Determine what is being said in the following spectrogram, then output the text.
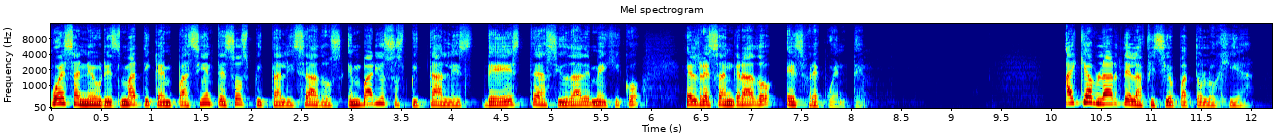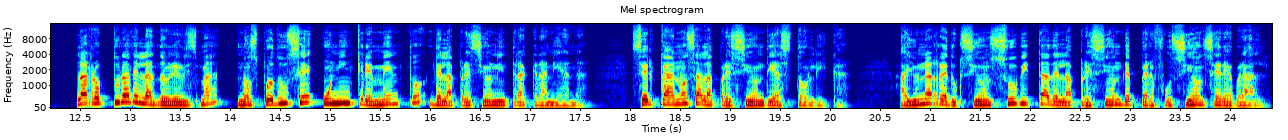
pues aneurismática en pacientes hospitalizados en varios hospitales de esta Ciudad de México, el resangrado es frecuente. Hay que hablar de la fisiopatología. La ruptura del aneurisma nos produce un incremento de la presión intracraniana, cercanos a la presión diastólica. Hay una reducción súbita de la presión de perfusión cerebral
